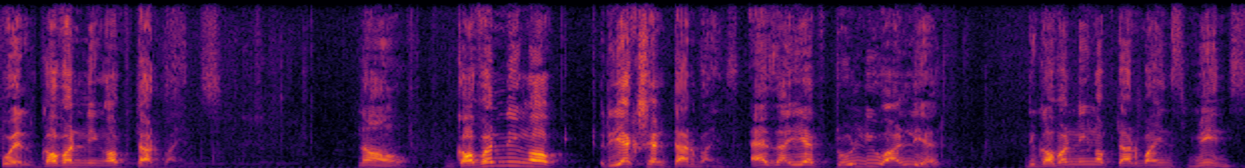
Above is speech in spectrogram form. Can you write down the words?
Well, governing of turbines. Now, governing of reaction turbines, as I have told you earlier, the governing of turbines means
